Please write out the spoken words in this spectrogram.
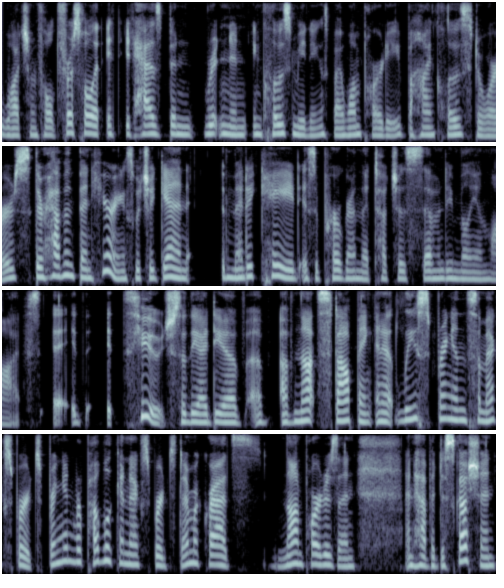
watch unfold. First of all, it, it, has been written in, in closed meetings by one party behind closed doors. There haven't been hearings, which again Medicaid is a program that touches 70 million lives. It, it's huge. So the idea of, of, of, not stopping and at least bring in some experts, bring in Republican experts, Democrats, nonpartisan, and have a discussion.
